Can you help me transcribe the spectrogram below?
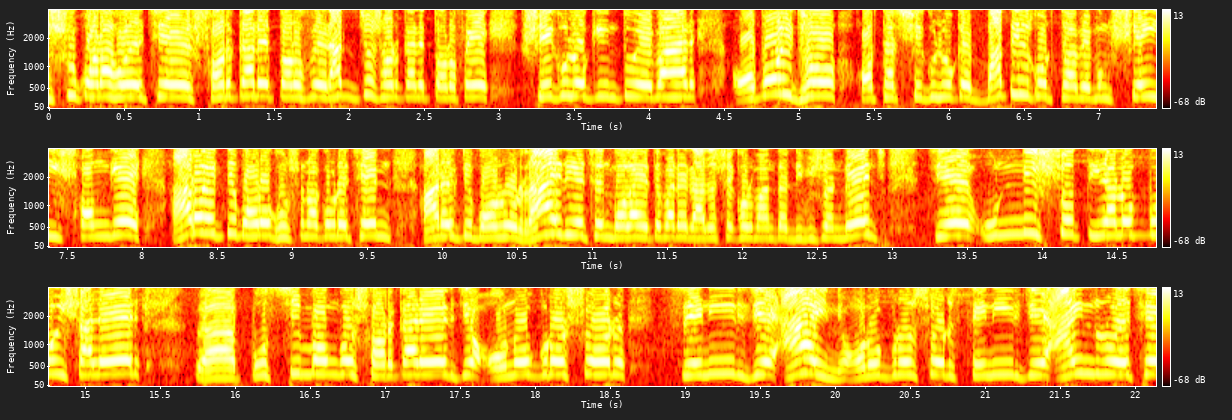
ইস্যু করা হয়েছে সরকারের তরফে, রাজ্য সরকারের তরফে, সেগুলো কিন্তু এবার অবৈধ, অর্থাৎ সেগুলোকে বাতিল করতে হবে এবং সেই সঙ্গে আরও একটি বড় ঘোষণা করেছেন, আরও একটি বড় রায় দিয়েছেন বলা যেতে পারে রাজাশেখর মান্তার ডিভিশন বেঞ্চ, যে উনিশশো তিরানব্বই সালের পশ্চিমবঙ্গ সরকারের যে অনগ্রসর শ্রেণির যে আইন, অনগ্রসর শ্রেণির যে আইন রয়েছে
